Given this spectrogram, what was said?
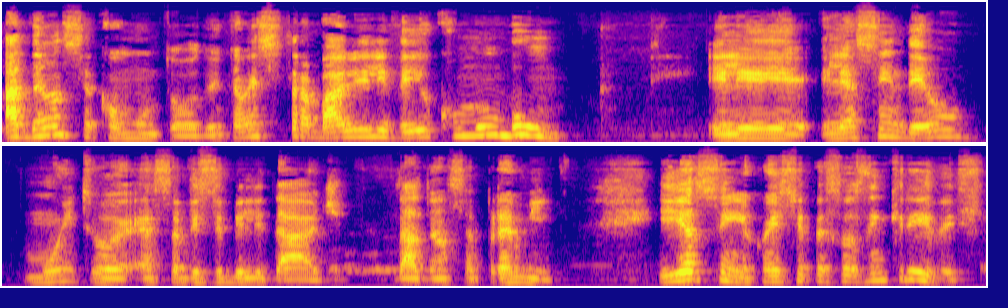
a dança como um todo. Então esse trabalho ele veio como um boom. Ele, ele acendeu muito essa visibilidade da dança para mim. E assim, eu conheci pessoas incríveis,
